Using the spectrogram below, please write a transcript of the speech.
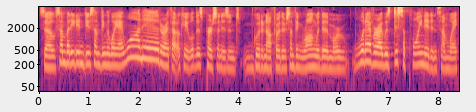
So somebody didn't do something the way I wanted, or I thought, okay, well, this person isn't good enough, or there's something wrong with them, or whatever. I was disappointed in some way.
